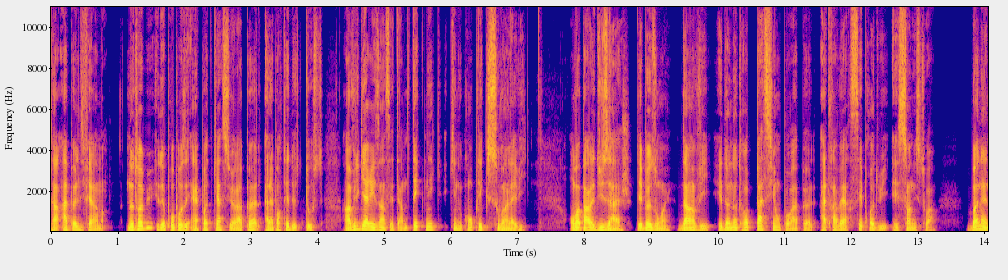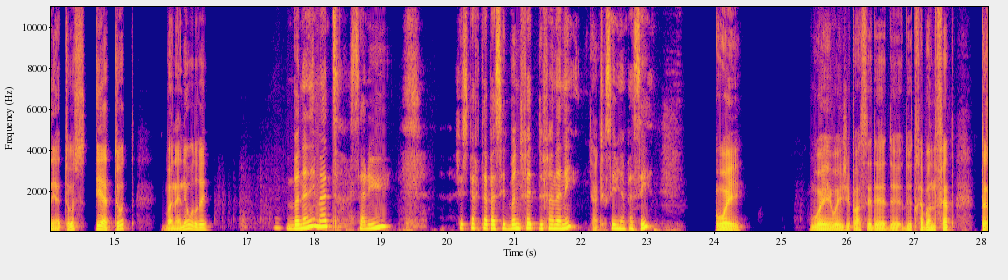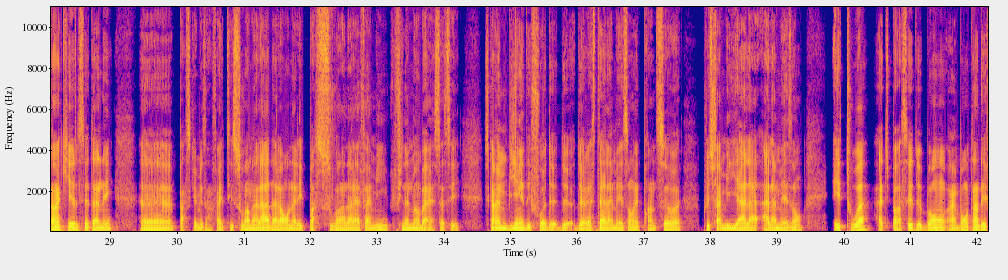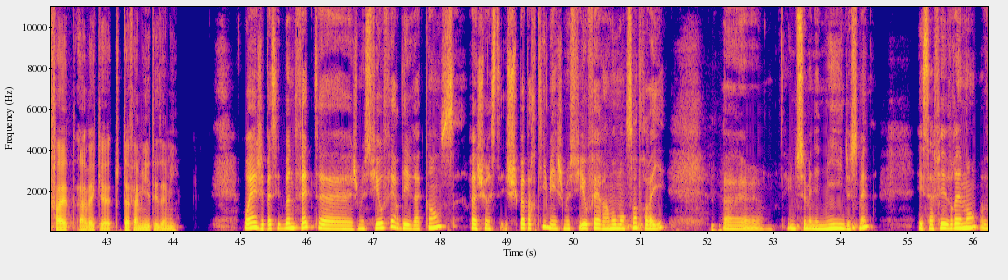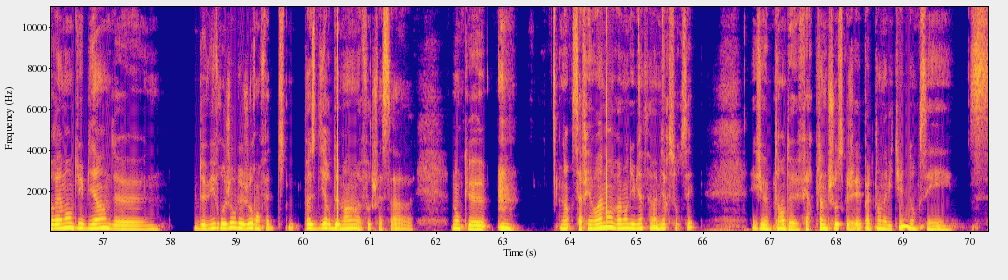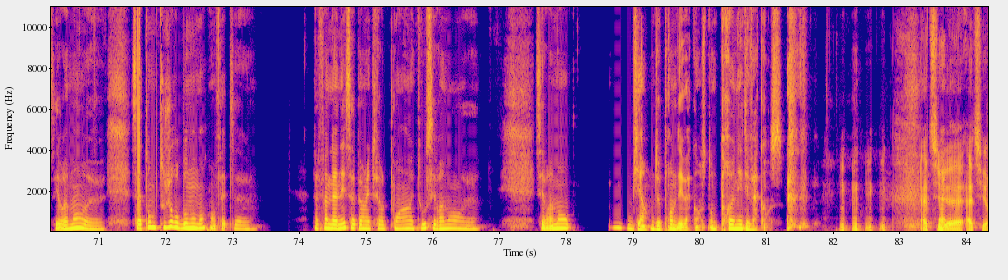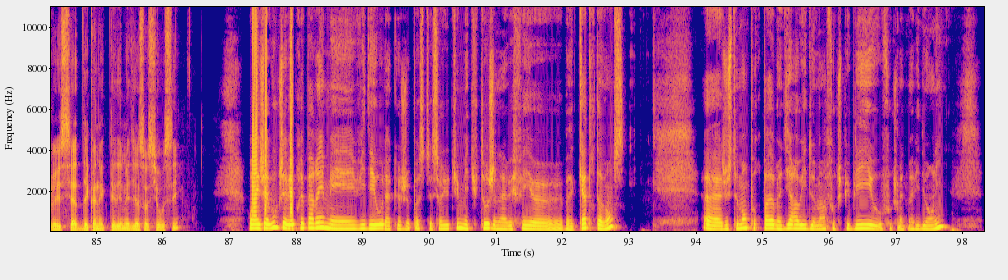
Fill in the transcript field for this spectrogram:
Dans Apple différemment. Notre but est de proposer un podcast sur Apple à la portée de tous, en vulgarisant ces termes techniques qui nous compliquent souvent la vie. On va parler d'usage, des besoins, d'envie et de notre passion pour Apple à travers ses produits et son histoire. Bonne année à tous et à toutes. Bonne année Audrey. Bonne année Matt. Salut. J'espère que tu as passé de bonnes fêtes de fin d'année. Ouais. Tout s'est bien passé. Oui. Oui, oui, j'ai passé de, de- de très bonnes fêtes tranquilles cette année euh, parce que mes enfants étaient souvent malades, alors on n'allait pas souvent dans la famille. Puis finalement, ben ça c'est c'est quand même bien des fois de, de, de rester à la maison et de prendre ça euh, plus familial à, à la maison. Et toi, as-tu passé de bon un bon temps des fêtes avec euh, toute ta famille et tes amis? Ouais, j'ai passé de bonnes fêtes. euh, je me suis offert des vacances. Enfin, je suis restée, je suis pas partie, mais je me suis offert un moment sans travailler. Euh, une semaine et demie, deux semaines. Et ça fait vraiment, vraiment du bien de, de vivre au jour le jour, en fait. Pas se dire demain, faut que je fasse ça. Donc, euh, non, ça fait vraiment, vraiment du bien. Ça m'a bien ressourcé. Et j'ai eu le temps de faire plein de choses que j'avais pas le temps d'habitude. Donc, c'est, c'est vraiment, euh, ça tombe toujours au bon moment, en fait. Euh, la fin de l'année, ça permet de faire le point et tout. C'est vraiment, euh, c'est vraiment bien de prendre des vacances. Donc prenez des vacances. As-tu Ouais. euh, as-tu réussi à te déconnecter des médias sociaux aussi? Ouais, j'avoue que j'avais préparé mes vidéos là que je poste sur YouTube, mes tutos, j'en avais fait euh, bah, quatre d'avance. Euh, justement pour pas me dire ah oui demain faut que je publie ou faut que je mette ma vidéo en ligne.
